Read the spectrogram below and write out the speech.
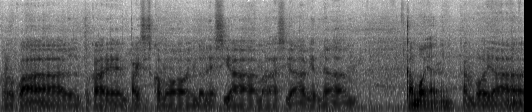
con lo cual tocar en países como Indonesia, Malasia, Vietnam, Camboya. Camboya,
